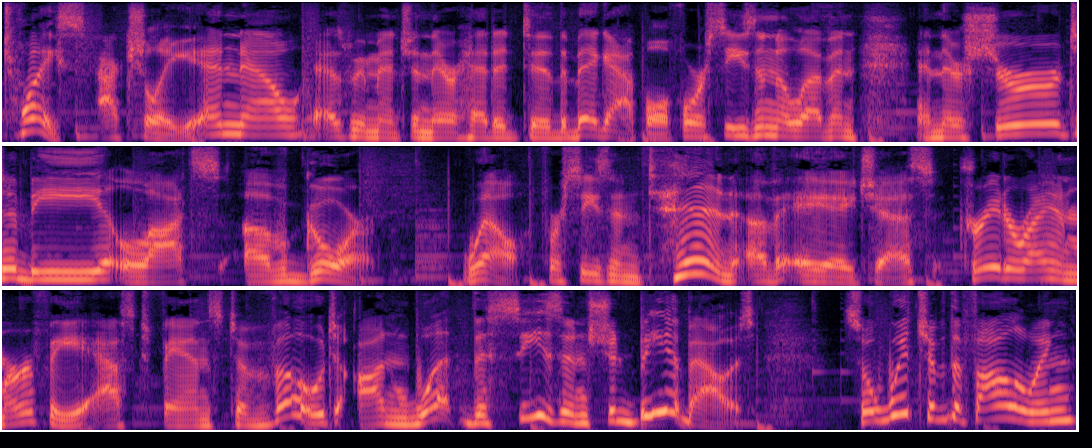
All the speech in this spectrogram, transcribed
Twice, actually. And now, as we mentioned, they're headed to the Big Apple for season 11, and there's sure to be lots of gore. Well, for season 10 of AHS, creator Ryan Murphy asked fans to vote on what the season should be about. So, which of the following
